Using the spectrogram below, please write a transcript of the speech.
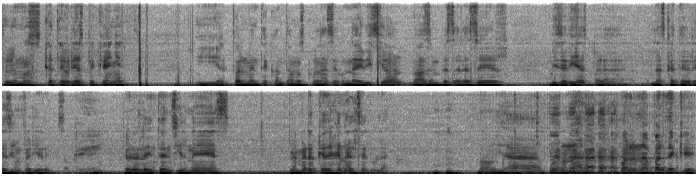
tuvimos categorías pequeñas y actualmente contamos con la segunda división. Vamos a empezar a hacer visorías para las categorías inferiores. Pero la intención es primero que dejen el celular. No, ya por una, por una parte que,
